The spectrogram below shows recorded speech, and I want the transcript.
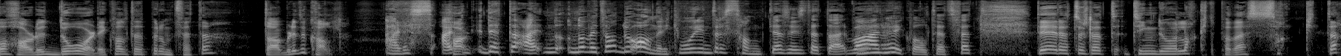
Og har du dårlig kvalitet på rumpefettet, da blir du kald. Er det, er, Har- dette er, nå, vet du hva, Du aner ikke hvor interessant jeg syns dette er. Hva Mm. er høykvalitetsfett? Det er rett og slett ting du har lagt på deg sakte.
